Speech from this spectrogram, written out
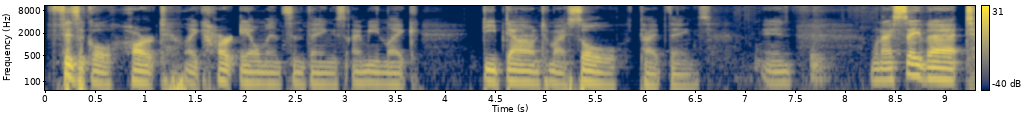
physical heart, like heart ailments and things. I mean like deep down to my soul type things. And when I say that,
